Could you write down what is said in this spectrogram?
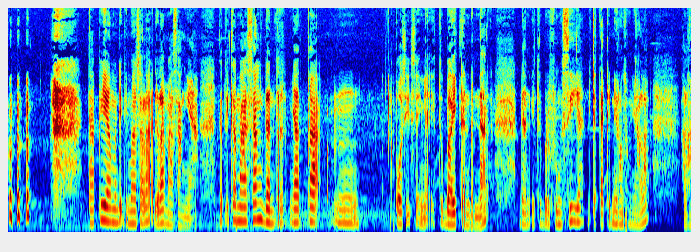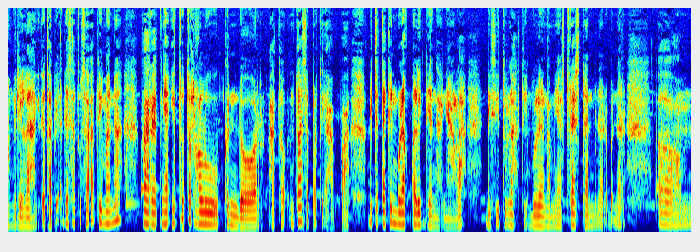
Tapi yang menjadi masalah adalah masangnya. Ketika masang dan ternyata hmm, posisinya itu baik dan benar dan itu berfungsi ya dicetek ini langsung nyala alhamdulillah gitu. Tapi ada satu saat di mana karetnya itu terlalu kendor atau entah seperti apa dicetekin bolak balik dia nggak nyala. Di situlah timbul yang namanya stres dan benar-benar um,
